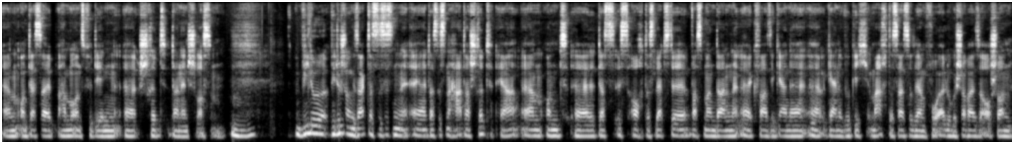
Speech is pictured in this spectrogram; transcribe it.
Ähm, und deshalb haben wir uns für den äh, Schritt dann entschlossen. Mhm wie du, wie du schon gesagt hast, das ist ein, äh, das ist ein harter Schritt, ja. Ähm, und äh, das ist auch das Letzte, was man dann äh, quasi gerne, äh, gerne wirklich macht. Das heißt, wir haben vorher logischerweise auch schon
